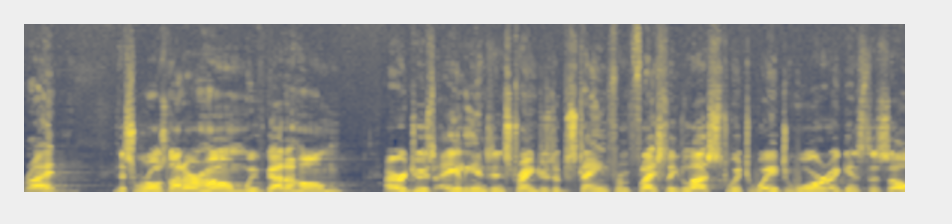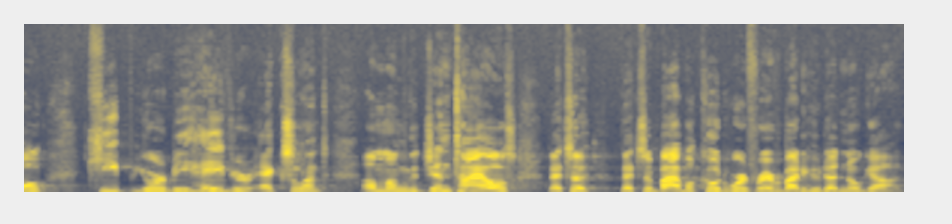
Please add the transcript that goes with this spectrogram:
Right? This world's not our home. We've got a home. I urge you, as aliens and strangers, abstain from fleshly lusts which wage war against the soul. Keep your behavior excellent among the Gentiles. That's a, that's a Bible code word for everybody who doesn't know God.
